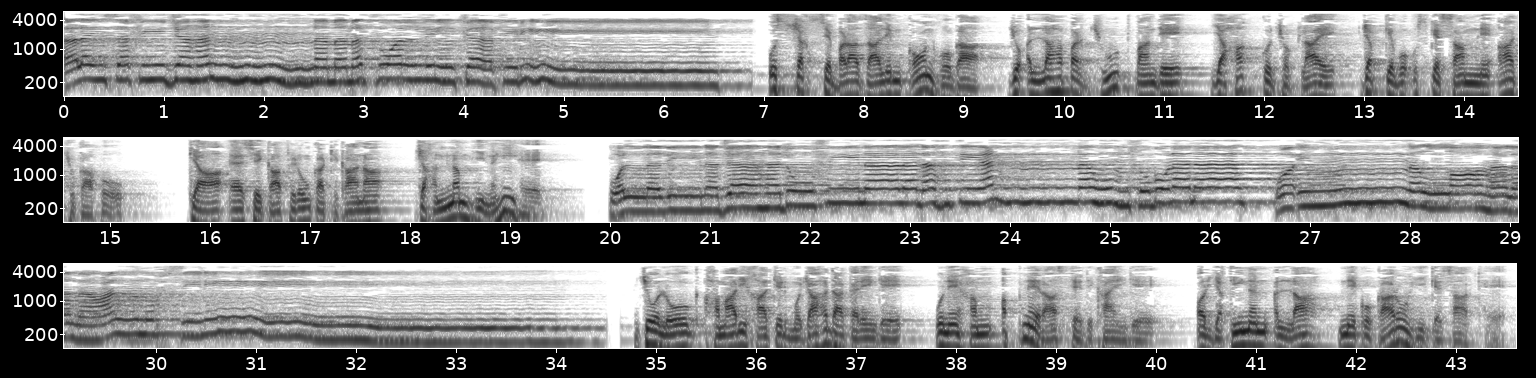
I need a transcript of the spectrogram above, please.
اليس في جهنم مثوى للكافرين اس شخص سے بڑا ظالم کون ہوگا جو اللہ پر جھوٹ باندھے یا حق کو جھٹلائے جبکہ وہ اس کے سامنے آ چکا ہو؟ کیا ایسے کافروں کا ٹھکانہ جہنم ہی نہیں ہے۔ والذین جاہدوا فینا لنہدینہم سبلنا وإن اللہ لمع المحسنین جو لوگ ہماری خاطر مجاہدہ کریں گے انہیں ہم اپنے راستے دکھائیں گے۔ اور یقیناً اللہ نیکوکاروں ہی کے ساتھ ہے۔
